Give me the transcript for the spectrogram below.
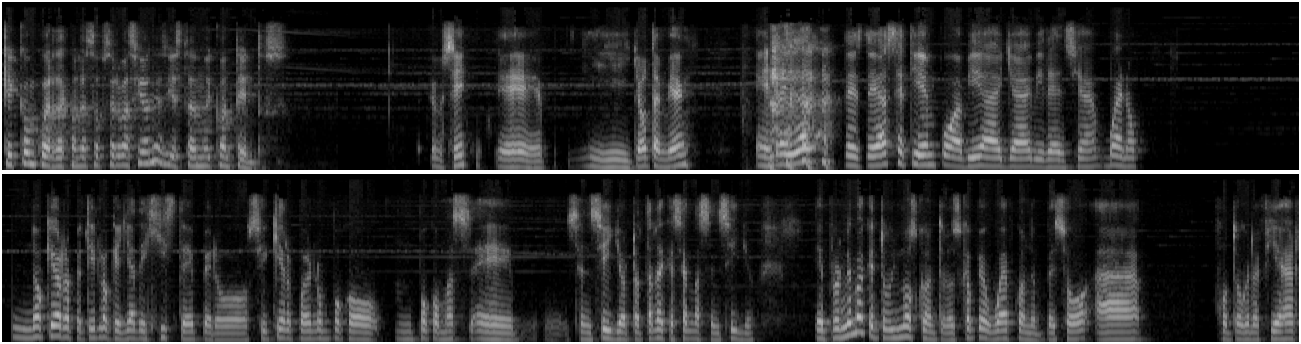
que concuerda con las observaciones y están muy contentos. Sí, eh, y yo también. En realidad, desde hace tiempo había ya evidencia, bueno, no quiero repetir lo que ya dijiste, pero sí quiero ponerlo un poco, un poco más eh, sencillo, tratar de que sea más sencillo. El problema que tuvimos con el telescopio Webb cuando empezó a fotografiar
